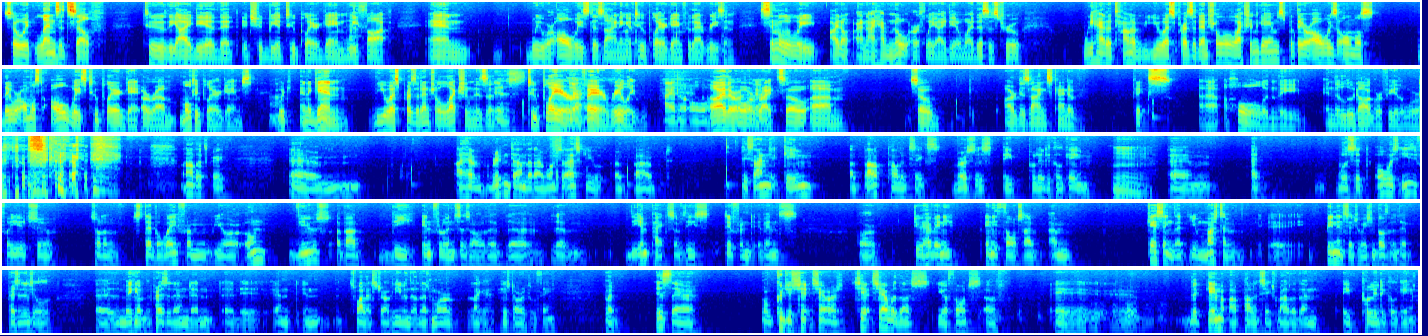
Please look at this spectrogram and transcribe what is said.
So it lends itself to the idea that it should be a two-player game. We thought, and we were always designing a two-player game for that reason. Similarly, I don't, and I have no earthly idea why this is true. We had a ton of U.S. presidential election games, but they were always almost, they were almost always two-player game or um, multiplayer games. Which, and again, the U.S. presidential election is a Is- two-player yeah. affair, really. Either or. Either or, yeah. right? So, um, so our designs kind of fix uh, a hole in the in the ludography of the world. Oh, that's great. Um, I have written down that I want to ask you about designing a game about politics versus a political game. Um, at, was it always easy for you to sort of step away from your own views about the influences or the the, the, the impacts of these different events, or do you have any any thoughts? I, I'm guessing that you must have been in a situation both with the presidential, uh, the making of the president, and and, uh, and in the Twilight Struggle, even though that's more like a historical thing. But is there, or could you sh- share, share share with us your thoughts of uh, uh, the game about politics rather than a political game?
